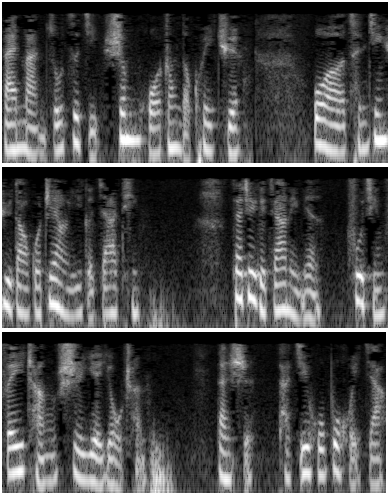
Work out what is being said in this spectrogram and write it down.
来满足自己生活中的亏缺。我曾经遇到过这样一个家庭，在这个家里面，父亲非常事业有成，但是。他几乎不回家，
